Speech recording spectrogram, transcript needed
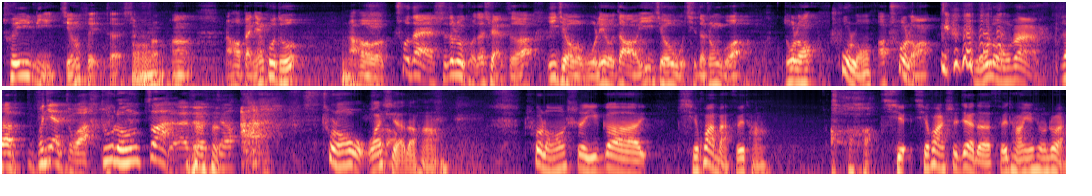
推理警匪的小说，嗯，然后《百年孤独》，然后处在十字路口的选择，一九五六到一九五七的中国，独龙，触龙，啊，触龙，独龙呗，这不念读啊，独龙传。呃，这这 啊，触龙我写的哈，触龙是一个奇幻版隋唐。哦，奇奇幻世界的隋唐英雄传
